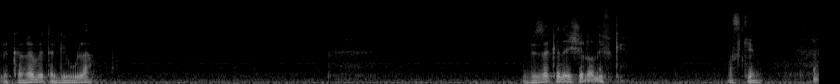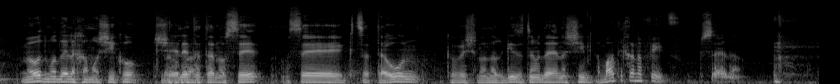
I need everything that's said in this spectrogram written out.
לקרב את הגאולה. וזה כדי שלא נבכה. מסכים. מאוד מודה לך, מושיקו, שהעלית. את הנושא. נושא קצת טעון, מקווה שלא נרגיז יותר מדי אנשים. אמרתי לך נפיץ. בסדר.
